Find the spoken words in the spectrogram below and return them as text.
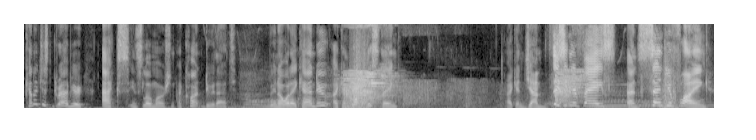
Can I just grab your axe in slow motion? I can't do that. But you know what I can do? I can block this thing. I can jam this in your face and send you flying.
